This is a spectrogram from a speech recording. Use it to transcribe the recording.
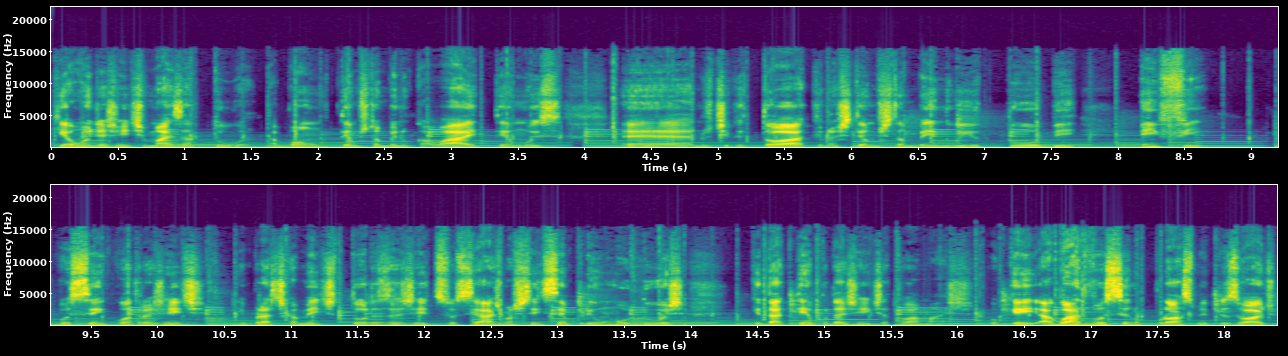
que é onde a gente mais atua, tá bom? Temos também no Kawaii, temos é, no TikTok, nós temos também no YouTube, enfim. Você encontra a gente em praticamente todas as redes sociais, mas tem sempre uma ou duas que dá tempo da gente atuar mais, ok? Aguardo você no próximo episódio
